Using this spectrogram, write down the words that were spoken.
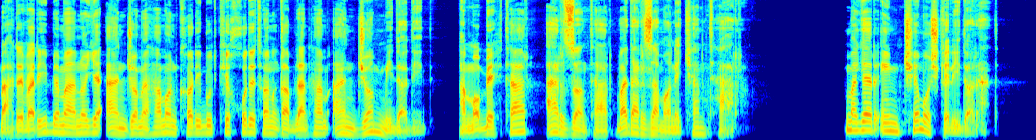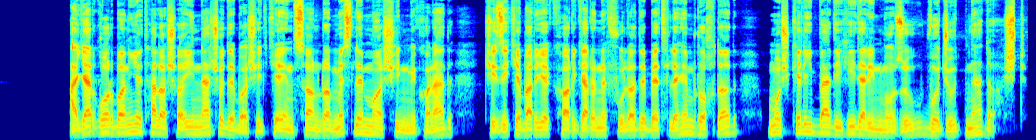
بهرهوری به معنای انجام همان کاری بود که خودتان قبلا هم انجام می‌دادید اما بهتر، ارزانتر و در زمان کمتر. مگر این چه مشکلی دارد؟ اگر قربانی تلاشایی نشده باشید که انسان را مثل ماشین می کند، چیزی که برای کارگران فولاد بتلهم رخ داد، مشکلی بدیهی در این موضوع وجود نداشت.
